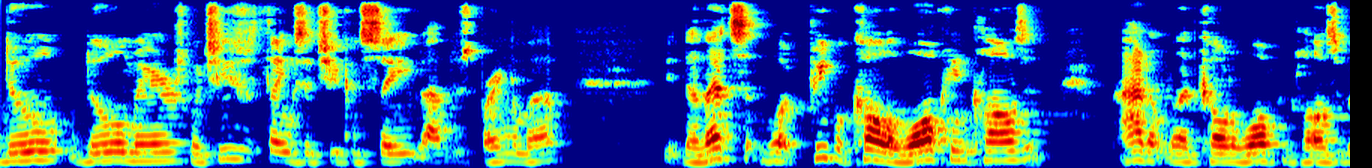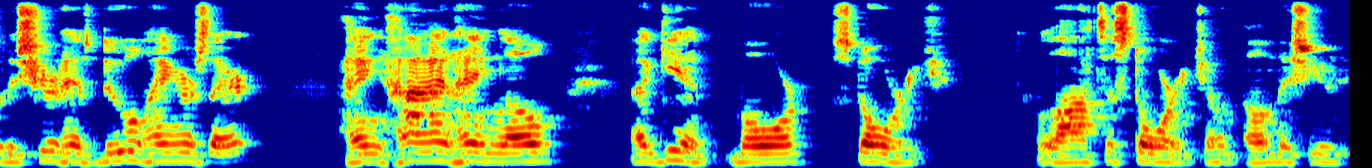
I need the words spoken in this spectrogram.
dual dual mirrors, which these are things that you can see. I'll just bring them up. Now that's what people call a walk-in closet. I don't like call it a walk-in closet, but it sure has dual hangers there. Hang high and hang low. Again, more storage. Lots of storage on, on this unit.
